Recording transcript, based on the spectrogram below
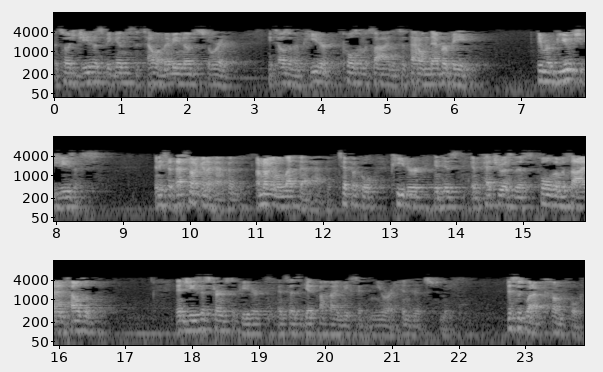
And so as Jesus begins to tell them, maybe you know the story. He tells him, and Peter pulls him aside and says, That'll never be. He rebukes Jesus. And he said, That's not going to happen. I'm not going to let that happen. Typical Peter, in his impetuousness, pulls him aside and tells him. And Jesus turns to Peter and says, Get behind me, Satan. You are a hindrance to me. This is what I've come for.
